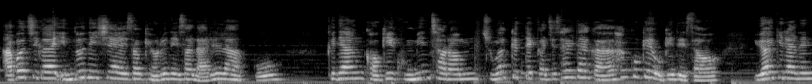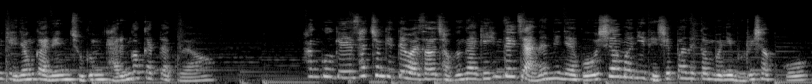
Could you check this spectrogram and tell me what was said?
아버지가 인도네시아에서 결혼해서 나를 낳았고 그냥 거기 국민처럼 중학교 때까지 살다가 한국에 오게 돼서 유학이라는 개념과는 조금 다른 것 같다고요. 한국에 사춘기 때 와서 적응하기 힘들지 않았느냐고 시어머니 되실 뻔했던 분이 물으셨고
